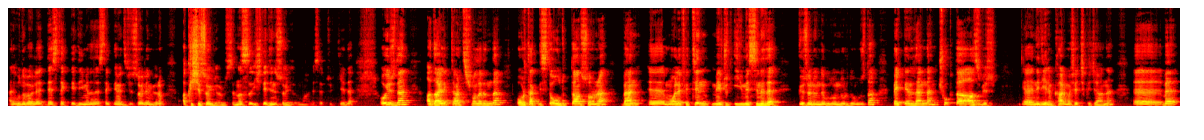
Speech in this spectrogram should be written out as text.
Hani bunu böyle desteklediğim ya da desteklemediğim söylemiyorum. Akışı söylüyorum size. Nasıl işlediğini söylüyorum maalesef Türkiye'de. O yüzden adaylık tartışmalarında ortak liste olduktan sonra ben e, muhalefetin mevcut ivmesini de göz önünde bulundurduğumuzda beklenilenden çok daha az bir e, ne diyelim karmaşa çıkacağını e, ve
